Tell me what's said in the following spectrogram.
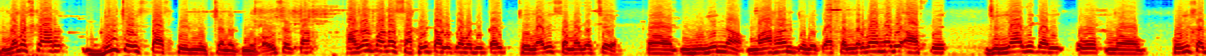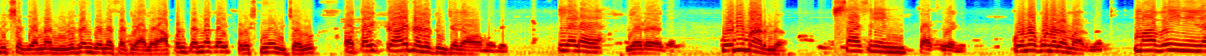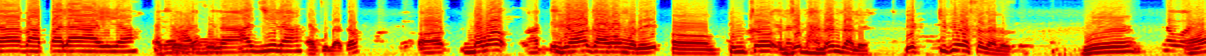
नमस्कार डी चोवीस तास पेड न्यूज चॅनल तुम्ही पाहू शकता. आगरपाडा साखळी तालुक्यामधील काही खेळाडी समाजाचे मुलींना मारहाण केले. त्या संदर्भामध्ये आज ते जिल्हाधिकारी व पोलीस अधीक्षक यांना निवेदन देण्यासाठी आले आपण त्यांना काही प्रश्न विचारू. ताई काय झालं तुमच्या गावामध्ये? लढाया. लढाया झाल्या. कोणी मारलं? सासऱ्यांनी. सासऱ्याने. कोणा कोणाला मारलं? मा बहिणीला बापाला आईला असं आहे का? आजीला. आजीला. आजीला का? बाबा या गावामध्ये तुमचं जे भांडण झाले एक किती वाजता झालं होतं? हे हा?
